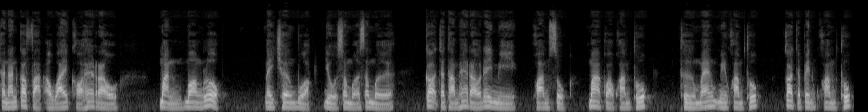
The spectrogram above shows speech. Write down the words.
ฉะนั้นก็ฝากเอาไว้ขอให้เราหมั่นมองโลกในเชิงบวกอยู่เสมอๆ ก็จะทำให้เราได้มีความสุขมากกว่าความทุกข์ ถึงแม้มีความทุกข์ก็จะเป็นความทุกข์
